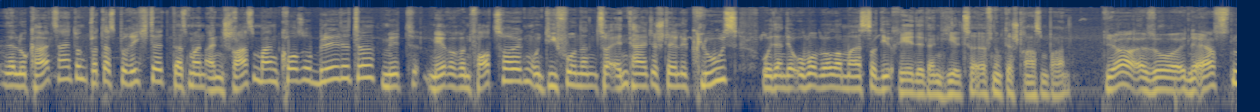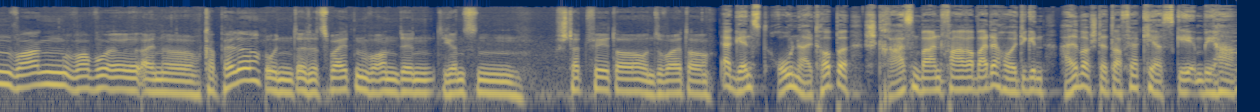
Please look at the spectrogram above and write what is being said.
In der Lokalzeitung wird das berichtet, dass man einen Straßenbahnkorso bildete mit mehreren Fahrzeugen und die fuhren dann zur Endhaltestelle Klus, wo dann der Oberbürgermeister die Rede dann hielt zur Eröffnung der Straßenbahn. Ja, also in der ersten Wagen war wohl eine Kapelle und in der zweiten waren dann die ganzen Stadtväter und so weiter. Ergänzt Ronald Hoppe, Straßenbahnfahrer bei der heutigen Halberstädter Verkehrs GmbH.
